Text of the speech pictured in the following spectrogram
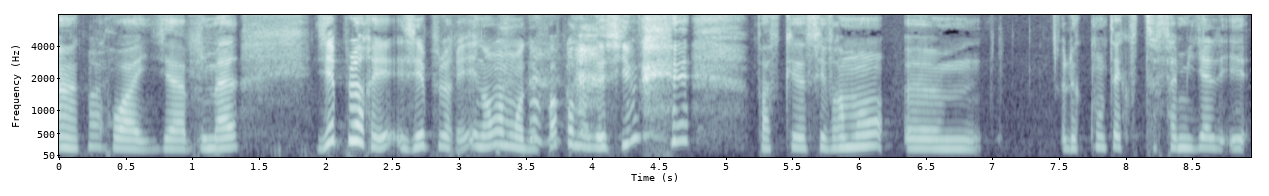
incroyable. Il m'a, j'ai pleuré, j'ai pleuré énormément de fois pendant le film parce que c'est vraiment euh, le contexte familial et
